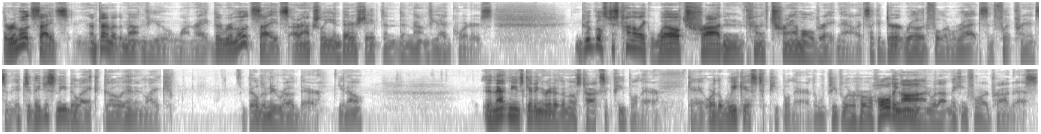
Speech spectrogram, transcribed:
The remote sites, I'm talking about the Mountain View one, right? The remote sites are actually in better shape than, than Mountain View headquarters. Google's just kind of like well trodden, kind of trammeled right now. It's like a dirt road full of ruts and footprints, and it, they just need to like go in and like build a new road there you know? And that means getting rid of the most toxic people there, okay, or the weakest people there, the people who are holding on without making forward progress.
